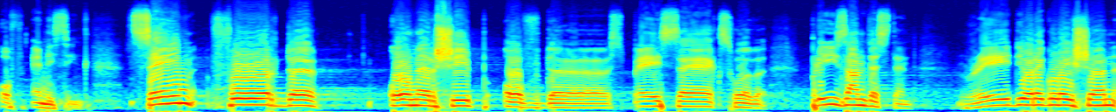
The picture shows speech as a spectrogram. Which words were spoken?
of anything. Same for the ownership of the SpaceX, whoever. Please understand, radio regulation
